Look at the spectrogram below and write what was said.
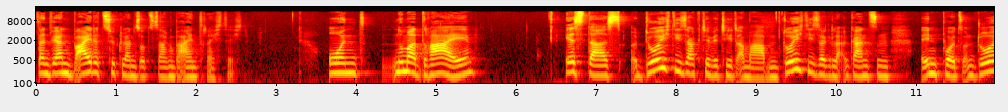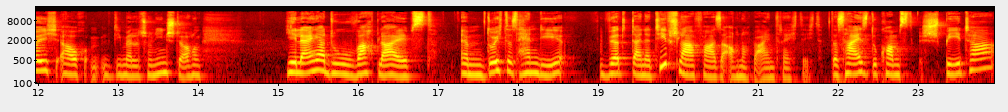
dann werden beide Zyklen sozusagen beeinträchtigt. Und Nummer drei ist, dass durch diese Aktivität am Abend, durch diese ganzen Inputs und durch auch die Melatoninstörung, je länger du wach bleibst, ähm, durch das Handy wird deine Tiefschlafphase auch noch beeinträchtigt. Das heißt, du kommst später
